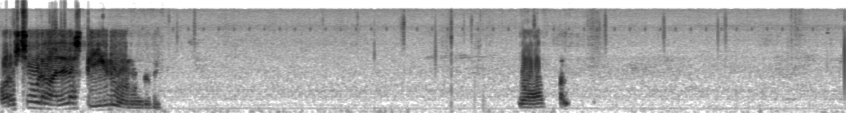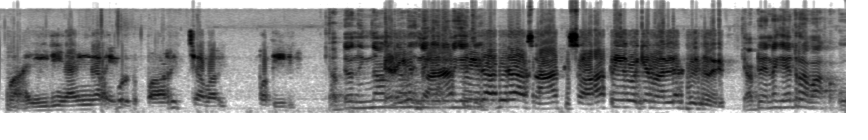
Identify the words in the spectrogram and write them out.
കുറച്ചുകൂടെ നല്ല സ്പീഡ് മൈരി ഞാൻ ഇങ്ങനെ കൊടുത്ത് പറിച്ച പറിപ്പ തീരും. ക്യാപ്റ്റൻ എന്നെ വാ. ഓ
